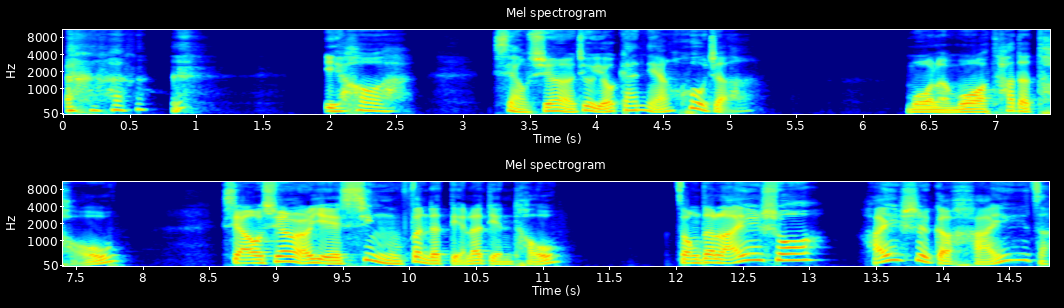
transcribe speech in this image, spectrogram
以后啊，小轩儿就由干娘护着。”摸了摸他的头，小轩儿也兴奋的点了点头。总的来说，还是个孩子，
